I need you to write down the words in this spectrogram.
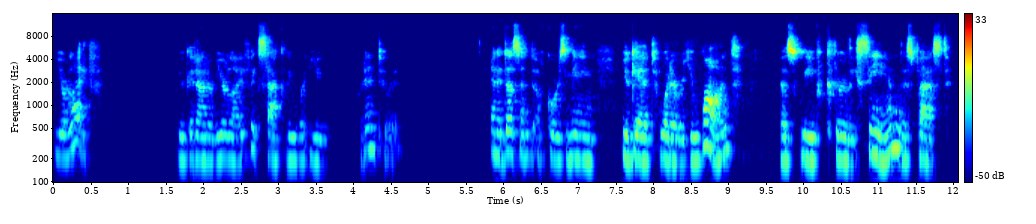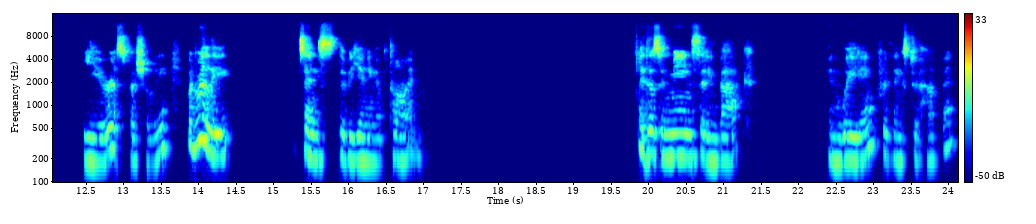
your life. You get out of your life exactly what you put into it. And it doesn't, of course, mean you get whatever you want, as we've clearly seen this past year, especially, but really since the beginning of time. It doesn't mean sitting back and waiting for things to happen,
